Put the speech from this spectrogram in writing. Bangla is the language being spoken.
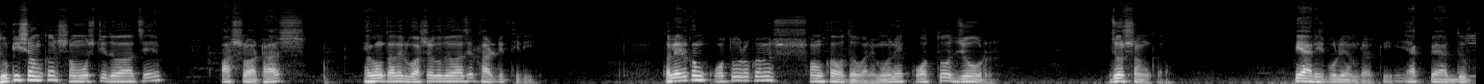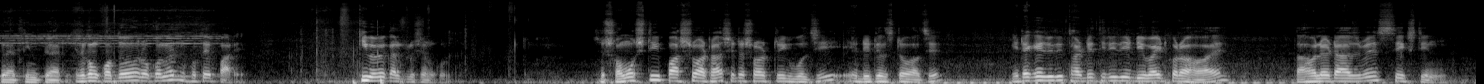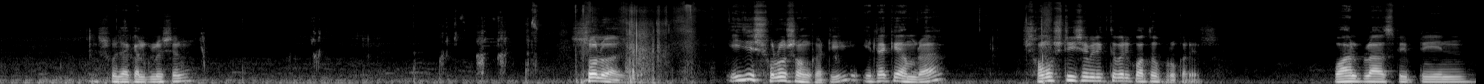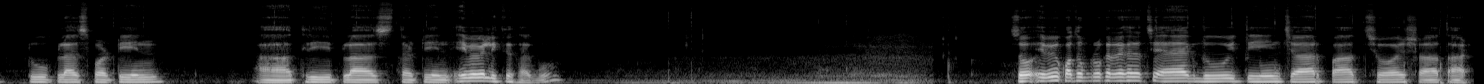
দুটি সংখ্যার সমষ্টি দেওয়া আছে পাঁচশো আঠাশ এবং তাদের গসাগু দেওয়া আছে থার্টি থ্রি তাহলে এরকম কত রকমের সংখ্যা হতে পারে? মানে কত জোর? জোর সংখ্যা। পেয়ার বলি আমরা আর কি। এক পেয়ার, দু পেয়ার, তিন পেয়ার, এরকম কত রকমের হতে পারে? কীভাবে ক্যালকুলেশন করব? তো সমষ্টি পাঁচশো আঠাশ, এটা শর্ট ট্রিক বলছি, এর ডিটেলসটাও আছে। এটাকে যদি থার্টি থ্রি দিয়ে ডিভাইড করা হয়, তাহলে এটা আসবে সিক্সটিন সোজা ক্যালকুলেশন ষোলো আসবে। এই যে ষোলো সংখ্যাটি, এটাকে আমরা সমষ্টি হিসেবে লিখতে পারি কত প্রকারের? One plus fifteen, two plus fourteen three plus thirteen, এইভাবে লিখতে থাকব। সো এভাবে কত প্রকার দেখা যাচ্ছে? এক, দুই, তিন, চার, পাঁচ, ছয়, সাত, আট।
